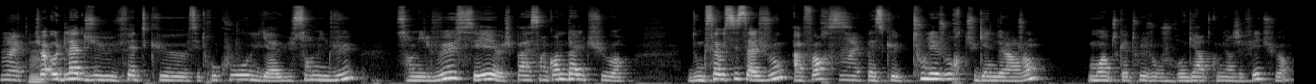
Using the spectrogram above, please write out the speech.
Ouais. Tu vois, au-delà du fait que c'est trop cool, il y a eu 100 000 vues, 100 000 vues, c'est, euh, je sais pas, 50 balles, tu vois. Donc ça aussi, ça joue à force, Ouais. parce que tous les jours, tu gagnes de l'argent. Moi, en tout cas, tous les jours, je regarde combien j'ai fait, tu vois.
